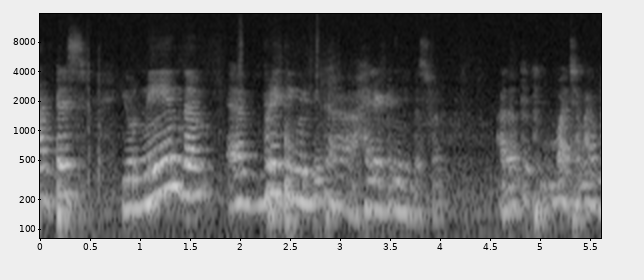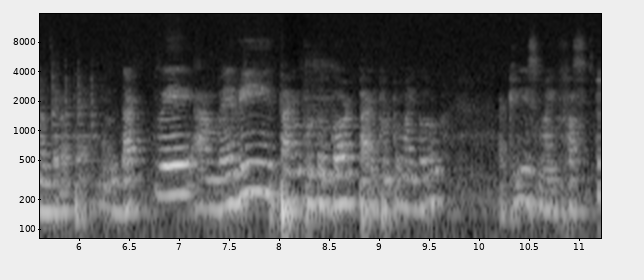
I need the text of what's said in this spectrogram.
artist you name them everything will be the highlight in this film ಅದಂತೂ ತುಂಬ ಚೆನ್ನಾಗಿ ಬಂದಿರುತ್ತೆ. That way I am very thankful to god thankful to my guru at least my first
